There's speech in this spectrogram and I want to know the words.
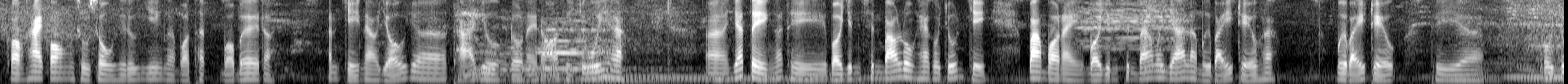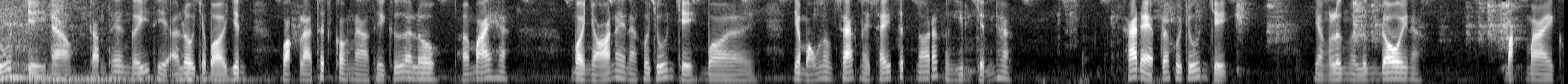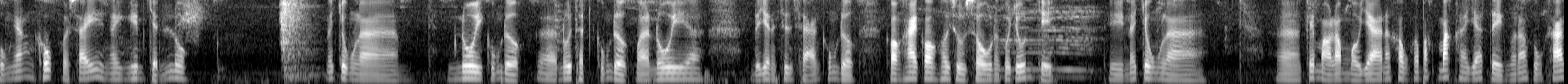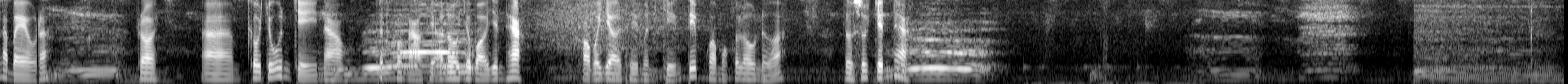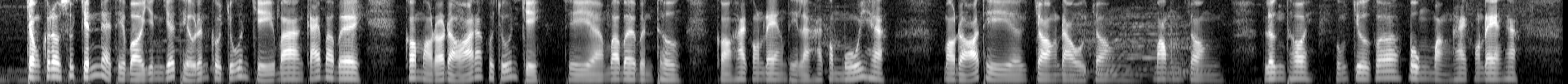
Còn hai con xù xù thì đương nhiên là bò thịt bò bê rồi. Anh chị nào dỗ thả giường đồ này nọ thì chú ý ha à, giá tiền á, thì bò dinh xin báo luôn ha cô chú anh chị. Ban bò này bò dinh xin bán với giá là 17 triệu ha. 17 triệu thì à, cô chú anh chị nào cảm thấy ưng ý thì alo cho bò dinh hoặc là thích con nào thì cứ alo thoải mái ha. Bò nhỏ này nè cô chú anh chị bò da mỏng lông sát này sấy tích nó rất là nghiêm chỉnh ha. Khá đẹp đó cô chú anh chị. Dàn lưng là lưng đôi nè. Mặt mày cũng ngắn khúc và sấy ngay nghiêm chỉnh luôn. Nói chung là nuôi cũng được à, nuôi thịt cũng được mà nuôi à, để gia đình sinh sản cũng được. Còn hai con hơi xù xù này cô chú anh chị. Thì nói chung là à, cái màu lông màu da nó không có bắt mắt hay giá tiền của nó cũng khá là bèo đó. Rồi à, cô chú anh chị nào thích con nào thì alo cho bò dinh ha. Còn bây giờ thì mình chuyển tiếp qua một cái lô nữa. Lô số 9 ha. Trong cái lô số 9 này thì bò Vinh giới thiệu đến cô chú anh chị ba cái 3B con màu đỏ đỏ đó, cô chú anh chị. Thì à, 3B bình thường. Còn hai con đen thì là hai con muối ha. Màu đỏ thì à, tròn đầu, tròn mông, tròn lưng thôi. Cũng chưa có bung bằng hai con đen ha.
